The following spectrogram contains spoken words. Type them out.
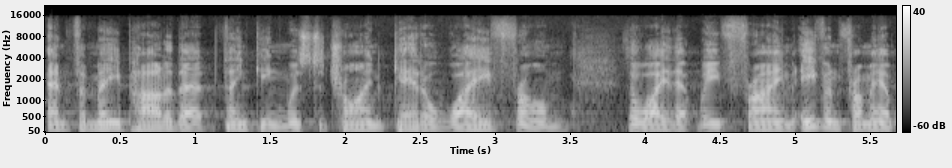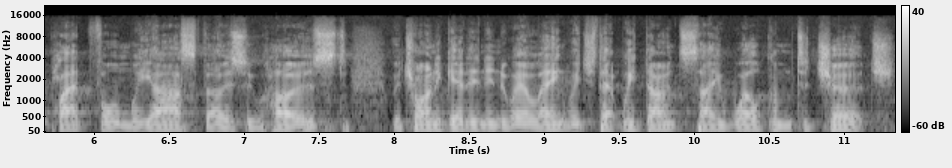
And for me, part of that thinking was to try and get away from the way that we frame, even from our platform, we ask those who host, we're trying to get it into our language, that we don't say welcome to church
